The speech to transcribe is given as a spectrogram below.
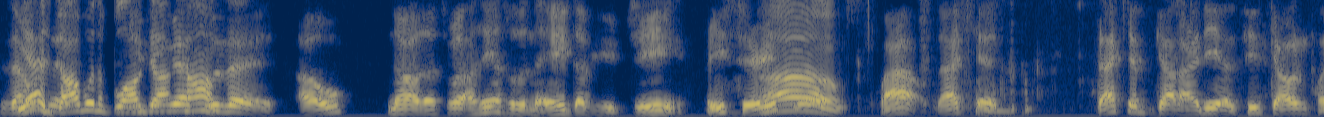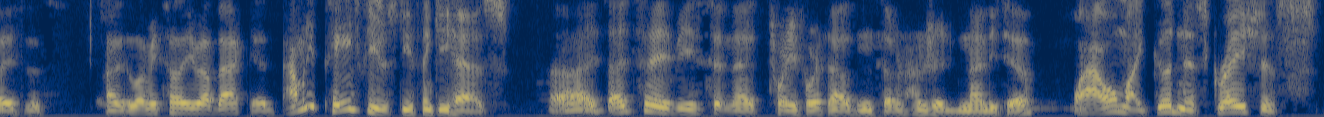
Is that yeah, with a- think that's with a O? No, that's what I think that's with an AWG. Are you serious? Oh, Wow, that kid. That kid's got ideas. He's going places. I, let me tell you about that kid. how many page views do you think he has? Uh, I'd, I'd say he'd be sitting at 24,792. Wow, oh my goodness gracious.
